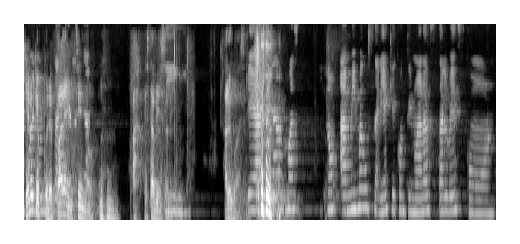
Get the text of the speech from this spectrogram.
Quiero que preparen, sí, ¿no? Ah, está bien, está bien. Algo así. que haya más. No, a mí me gustaría que continuaras tal vez con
